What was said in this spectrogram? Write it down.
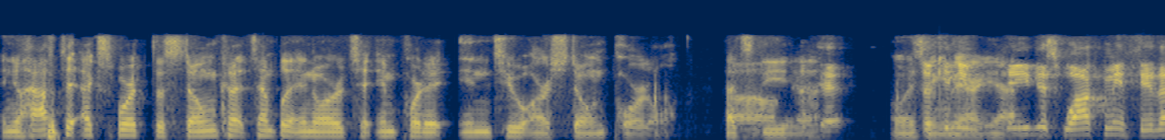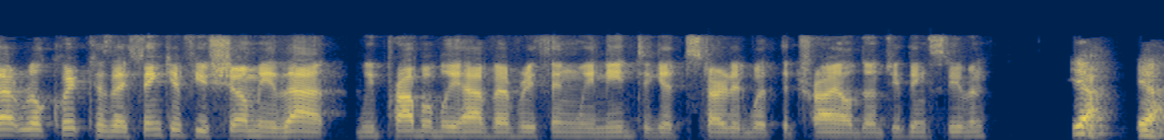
And you'll have to export the stone cut template in order to import it into our stone portal. That's Oh, the uh, Okay. only So thing can you there, yeah. can you just walk me through that real quick? Because I think if you show me that, we probably have everything we need to get started with the trial, don't you think, Stephen? Yeah, yeah.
